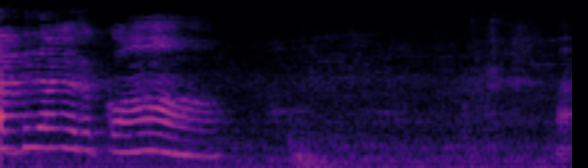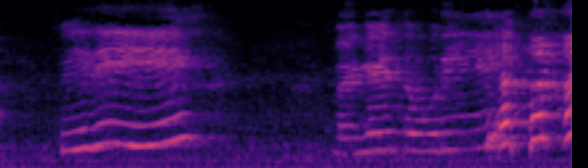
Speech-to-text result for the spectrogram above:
அப்படிதானே இருக்கும். பிரி வெங்காயத்தை உரி.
